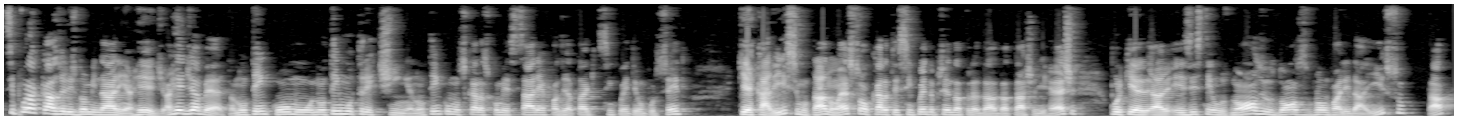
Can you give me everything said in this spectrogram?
se por acaso eles dominarem a rede, a rede é aberta, não tem como, não tem mutretinha, não tem como os caras começarem a fazer ataque de 51%, que é caríssimo, tá? Não é só o cara ter 50% da, da, da, taxa de hash, porque ah, existem os nós e os nós vão validar isso, tá?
